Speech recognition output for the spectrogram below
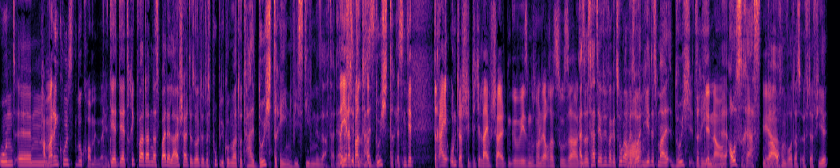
und ähm, Haben wir den coolsten bekommen immerhin. der, der Trick war dann, dass bei der Live-Schalte sollte das Publikum mal total durchdrehen, wie Steven gesagt hat. Er Naja, das waren- total das- durchdrehen. Es sind jetzt drei unterschiedliche Live-Schalten gewesen, muss man ja auch dazu sagen. Also es hat sich auf jeden Fall gezogen, aber wir Oh. sollten jedes Mal durchdrehen. Genau. Äh, ausrasten Ja. war auch ein Wort, das öfter fiel.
